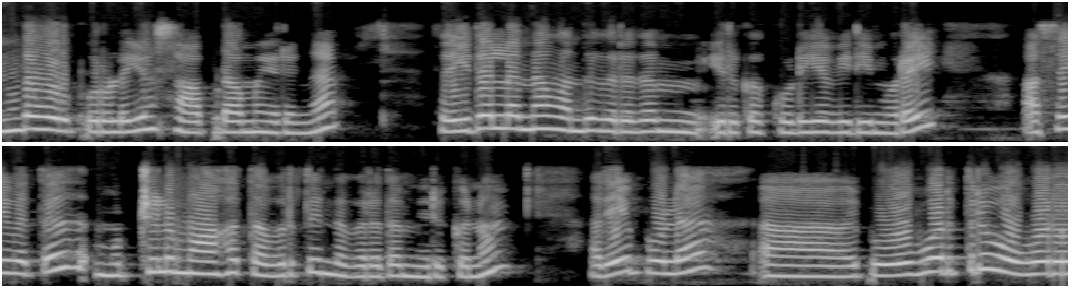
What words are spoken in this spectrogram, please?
எந்த ஒரு பொருளையும் சாப்பிடாம இருங்க. ஸோ இதெல்லாம் தான் வந்து விரதம் இருக்கக்கூடிய விதிமுறை. அசைவத்தை முற்றிலுமாக தவிர்த்து இந்த விரதம் இருக்கணும். அதே போல் இப்போ ஒவ்வொருத்தரும் ஒவ்வொரு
